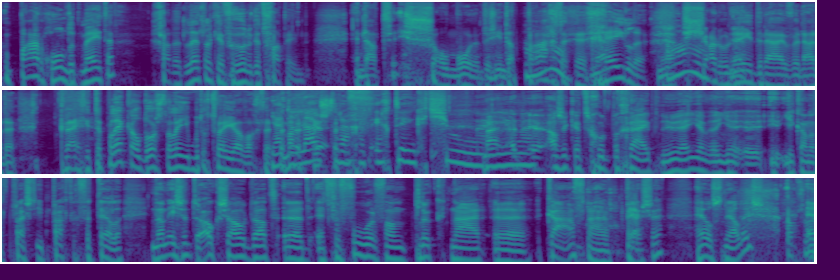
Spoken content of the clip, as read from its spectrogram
Een paar honderd meter gaat het letterlijk en figuurlijk het vat in. En dat is zo mooi om te zien. Dat prachtige gele Ja. Chardonnay-druiven. Nou, dan krijg je ter plekke al dorst. Alleen je moet nog twee jaar wachten. Ja, Maar de eh, luisteraar gaat echt denken, tjonge, Maar jongen. eh, als ik het goed begrijp nu, hè, je, je, eh, je kan het prachtig, prachtig vertellen. Dan is het ook zo dat eh, het vervoer van pluk naar eh, kaaf, naar persen, heel snel is. Absoluut.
